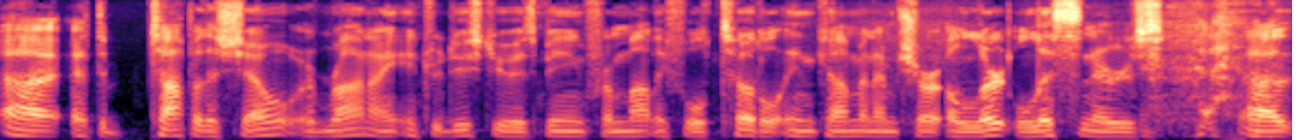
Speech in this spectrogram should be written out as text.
Uh, at the top of the show, Ron, I introduced you as being from Motley Fool Total Income, and I'm sure alert listeners' uh,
